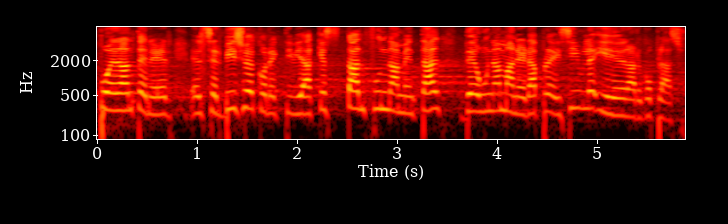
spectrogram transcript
puedan tener el servicio de conectividad que es tan fundamental de una manera predecible y de largo plazo.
